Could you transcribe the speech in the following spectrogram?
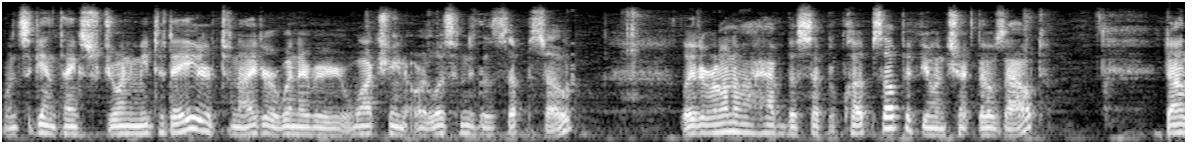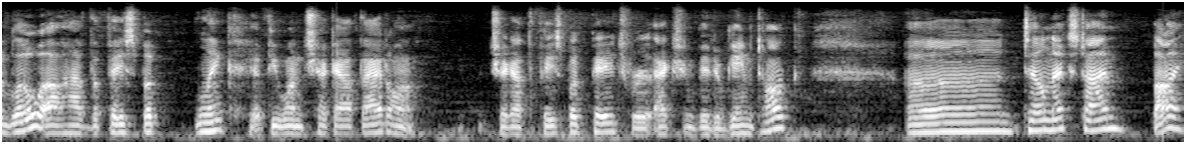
Once again, thanks for joining me today or tonight or whenever you're watching or listening to this episode. Later on, I'll have the separate clips up if you want to check those out. Down below, I'll have the Facebook link if you want to check out that. On check out the Facebook page for Action Video Game Talk. Uh, until next time, bye.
